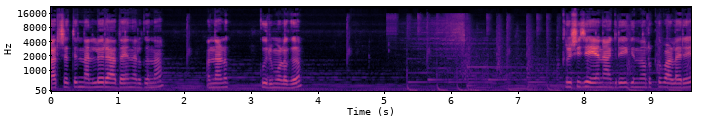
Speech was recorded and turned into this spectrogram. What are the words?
വർഷത്തിൽ നല്ലൊരു ആദായം നൽകുന്ന ഒന്നാണ് കുരുമുളക്. കൃഷി ചെയ്യാൻ ആഗ്രഹിക്കുന്നവർക്ക് വളരെ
